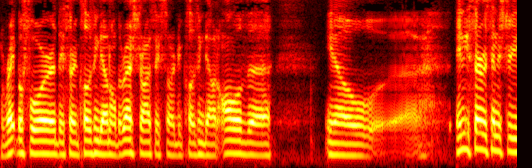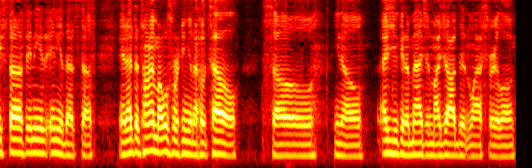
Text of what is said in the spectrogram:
right before they started closing down all the restaurants, they started closing down all of the, you know, uh, any service industry stuff, any any of that stuff. And at the time, I was working in a hotel, so you know, as you can imagine, my job didn't last very long.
